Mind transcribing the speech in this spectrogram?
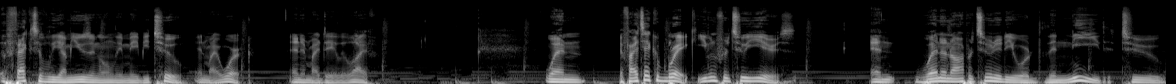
effectively I'm using only maybe two in my work and in my daily life. When, if I take a break, even for two years, and when an opportunity or the need to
